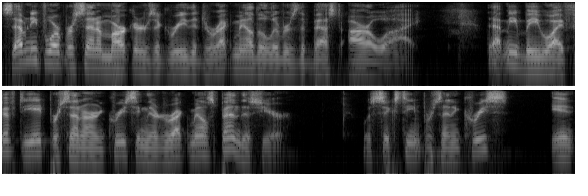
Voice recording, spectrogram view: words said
74% of marketers agree that direct mail delivers the best ROI. That may be why 58% are increasing their direct mail spend this year, with 16% increase in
